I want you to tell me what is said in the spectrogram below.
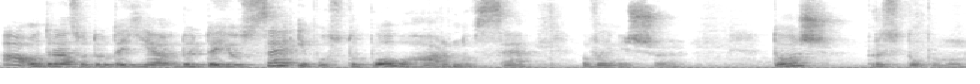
а одразу додаю, додаю все і поступово гарно все вимішую. Тож, приступимо.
